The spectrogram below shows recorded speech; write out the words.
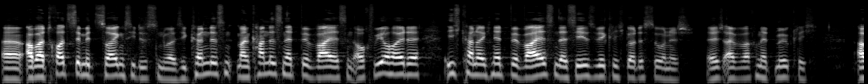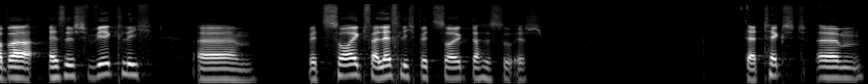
Äh, aber trotzdem bezeugen sie das nur. Sie können das, man kann das nicht beweisen. Auch wir heute, ich kann euch nicht beweisen, dass Jesus wirklich Gottes Sohn ist. Das ist einfach nicht möglich. Aber es ist wirklich ähm, bezeugt, verlässlich bezeugt, dass es so ist. Der Text ähm,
